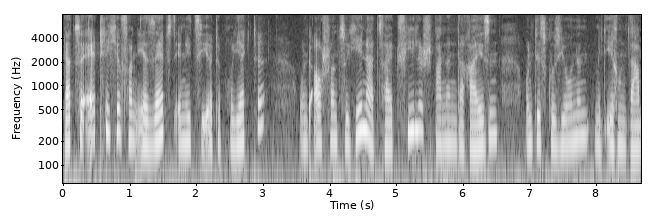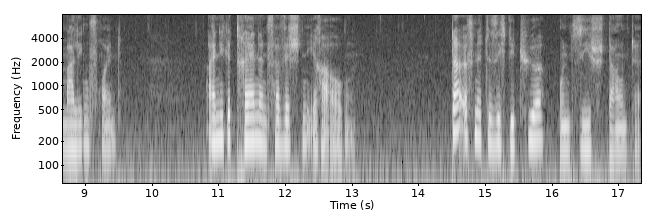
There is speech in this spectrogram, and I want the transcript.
dazu etliche von ihr selbst initiierte Projekte und auch schon zu jener Zeit viele spannende Reisen und Diskussionen mit ihrem damaligen Freund. Einige Tränen verwischten ihre Augen. Da öffnete sich die Tür und sie staunte.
